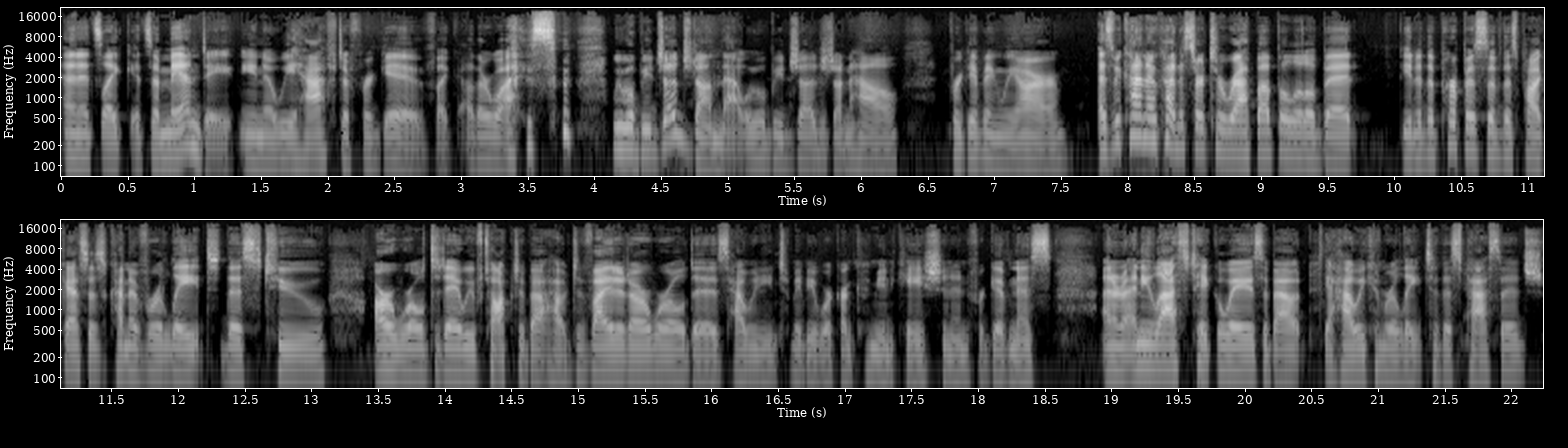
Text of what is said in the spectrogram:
And it's like it's a mandate. You know, we have to forgive. Like otherwise, we will be judged on that. We will be judged on how forgiving we are. As we kind of kind of start to wrap up a little bit, you know the purpose of this podcast is kind of relate this to our world today we've talked about how divided our world is how we need to maybe work on communication and forgiveness i don't know any last takeaways about how we can relate to this passage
